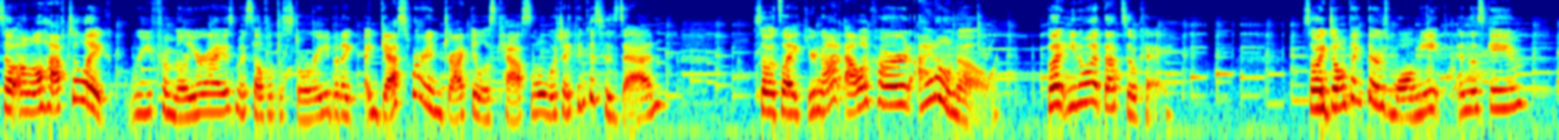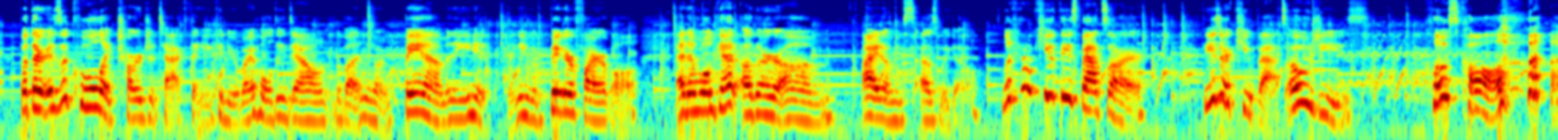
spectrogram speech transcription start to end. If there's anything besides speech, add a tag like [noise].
So um, I'll have to like refamiliarize myself with the story, but I, I guess we're in Dracula's castle, which I think is his dad. So it's like, you're not Alucard? I don't know. But you know what? That's okay. So I don't think there's wall meat in this game, but there is a cool like charge attack thing you can do by holding down the button and going BAM and then you hit an even bigger fireball. And then we'll get other um, items as we go. Look how cute these bats are. These are cute bats. Oh geez. Close call. [laughs]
